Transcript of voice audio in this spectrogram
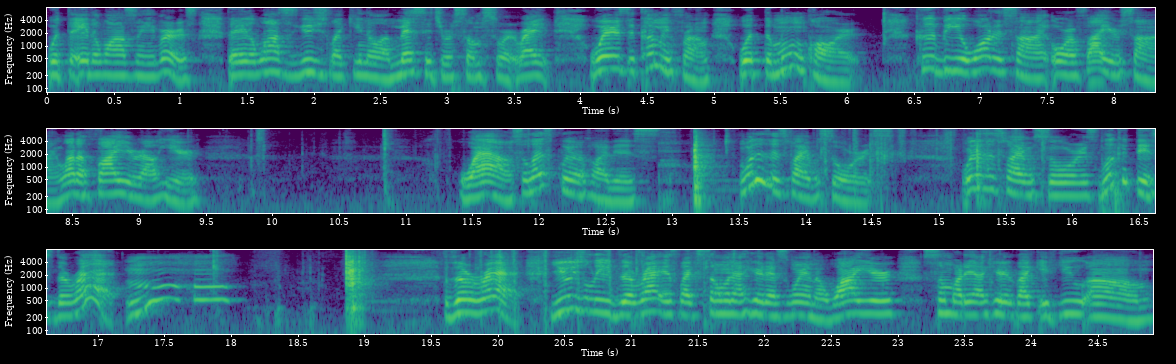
with the Eight of Wands in reverse? The Eight of Wands is usually like, you know, a message or some sort, right? Where is it coming from with the Moon card? Could be a water sign or a fire sign. A lot of fire out here. Wow. So let's clarify this. What is this Five of Swords? What is this Five of Swords? Look at this. The rat. Mm-hmm the rat usually the rat is like someone out here that's wearing a wire somebody out here like if you um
